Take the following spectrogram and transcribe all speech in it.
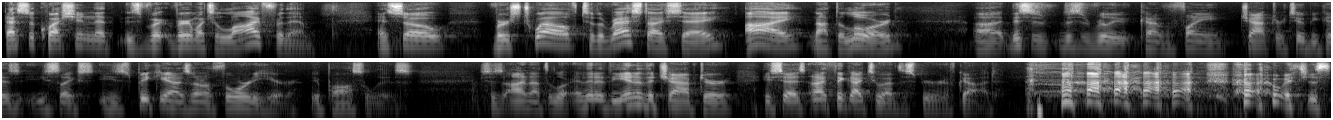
That's a question that is very much alive for them. And so, verse 12, to the rest I say, I, not the Lord, uh, this is this is really kind of a funny chapter too because he's like he's speaking on his own authority here. The apostle is. He says, "I'm not the Lord." And then at the end of the chapter, he says, "And I think I too have the Spirit of God," which is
